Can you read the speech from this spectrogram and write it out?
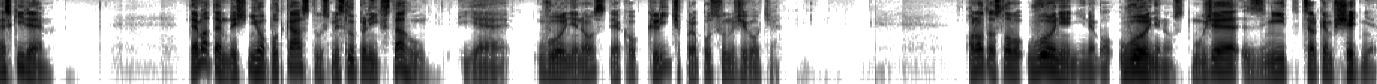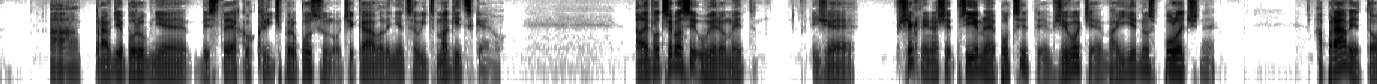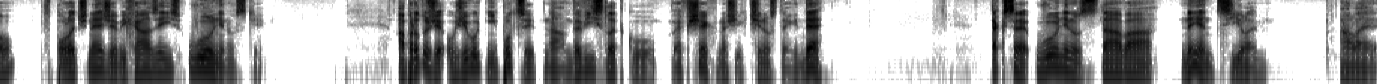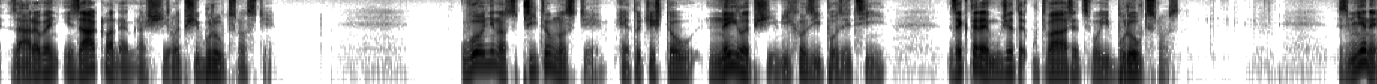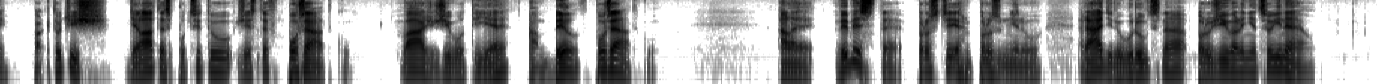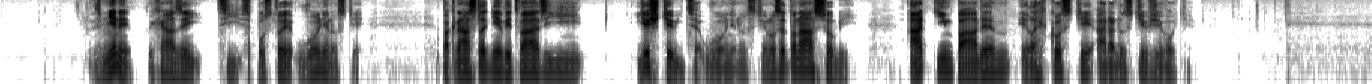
Hezký den. Tématem dnešního podcastu Smysluplných vztahů je uvolněnost jako klíč pro posun v životě. Ono to slovo uvolnění nebo uvolněnost může znít celkem všedně a pravděpodobně byste jako klíč pro posun očekávali něco víc magického. Ale je potřeba si uvědomit, že všechny naše příjemné pocity v životě mají jedno společné. A právě to společné, že vycházejí z uvolněnosti. A protože o životní pocit nám ve výsledku ve všech našich činnostech jde, tak se uvolněnost stává nejen cílem, ale zároveň i základem naší lepší budoucnosti. Uvolněnost z přítomnosti je totiž tou nejlepší výchozí pozicí, ze které můžete utvářet svoji budoucnost. Změny pak totiž děláte z pocitu, že jste v pořádku. Váš život je a byl v pořádku. Ale vy byste prostě jen pro změnu rádi do budoucna prožívali něco jiného. Změny vycházející z postoje uvolněnosti pak následně vytváří ještě více uvolněnosti. Ono se to násobí. A tím pádem i lehkosti a radosti v životě.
